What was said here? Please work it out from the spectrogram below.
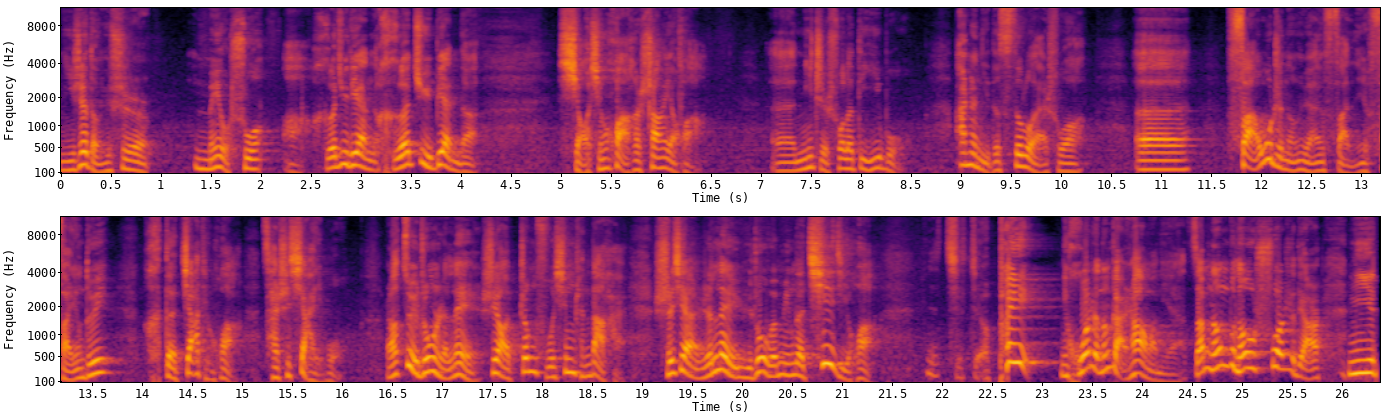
你这等于是没有说啊，核聚变核聚变的小型化和商业化，呃，你只说了第一步。按照你的思路来说，呃，反物质能源反反应堆的家庭化才是下一步。然后最终人类是要征服星辰大海，实现人类宇宙文明的七级化。这这呸！你活着能赶上吗？你咱们能不能说这点儿你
